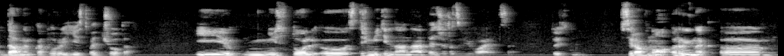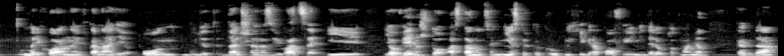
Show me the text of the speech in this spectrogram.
данным, которые есть в отчетах. И не столь стремительно она опять же развивается. То есть все равно рынок э, марихуаны в Канаде, он будет дальше развиваться, и я уверен, что останутся несколько крупных игроков, и недалек тот момент, когда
